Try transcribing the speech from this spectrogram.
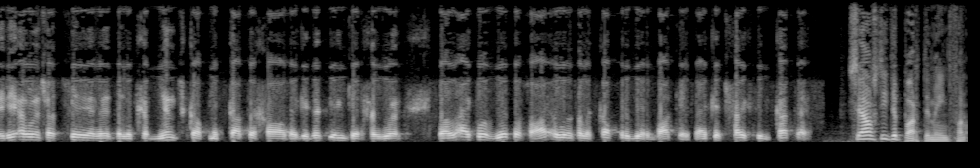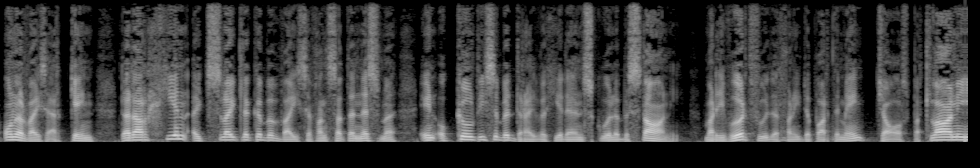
hierdie ouens wat sê jy weet hulle gemeenskap met katte gehad, ek het dit een keer gehoor. Wel ek wil weet of daai ouens hulle kat probeer bak het. Ek het 15 katte. Selfs die departement van onderwys erken dat daar geen uitsluitlike bewyse van satanisme en okkultiese bedrywighede in skole bestaan nie. Maar die woordvoerder van die departement, Charles Patlani,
